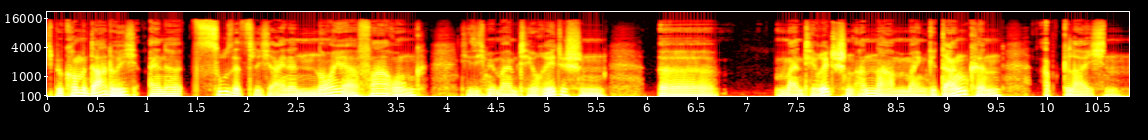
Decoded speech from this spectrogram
Ich bekomme dadurch eine zusätzliche, eine neue Erfahrung, die sich mit meinem theoretischen, äh, meinen theoretischen Annahmen, meinen Gedanken abgleichen,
